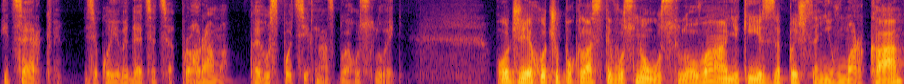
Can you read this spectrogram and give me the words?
і церкві, з якої ведеться ця програма. Хай Господь всіх нас благословить. Отже, я хочу покласти в основу слова, які є записані в Марка,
